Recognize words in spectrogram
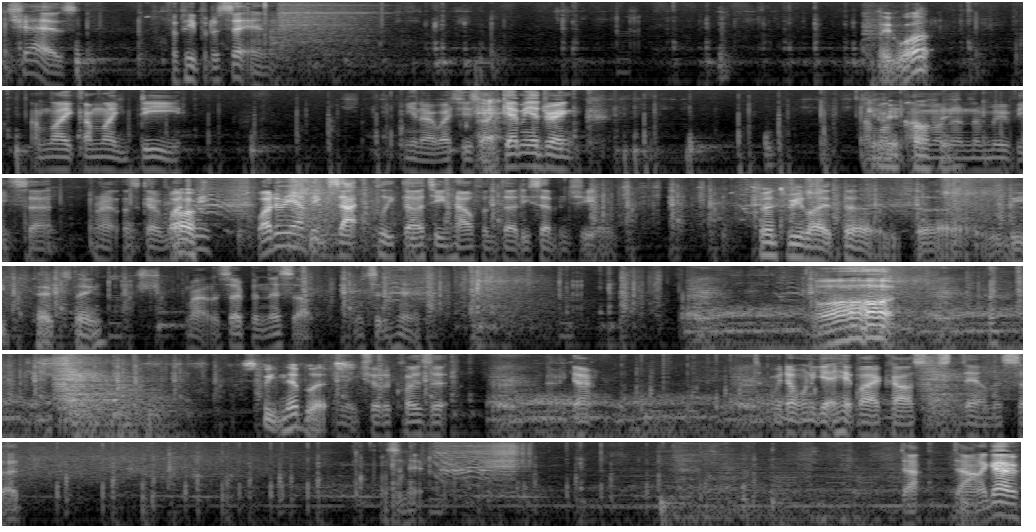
chairs for people to sit in. Wait, what? I'm like, I'm like D. You know, where she's like, get me a drink. I'm Give on, me a I'm coffee. on a movie set. Right, let's go. Why Oh. do we, why do we have exactly 13 health and 37 shield? It's meant to be like the the lead text thing. Right, let's open this up. What's in here? Oh! Sweet niblets. Make sure to close it. There we go. We don't want to get hit by a car, so stay on this side. What's in here? Da down I go.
